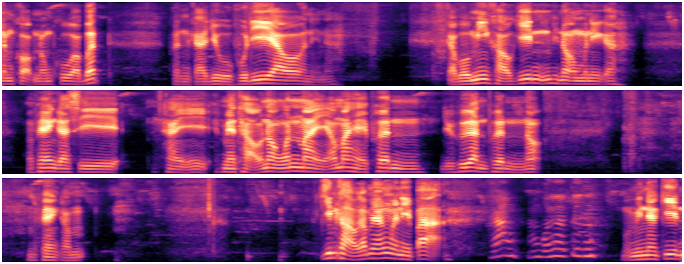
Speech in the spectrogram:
นำครอบนำครัวเบิดเพิ่นก็อยู่ผู้เดียวอันนี้นะก็บ่มีข้าวกินพี่น้องมื้อนี้ก็มาแพงก็สิให้แม่เฒ่าน้องวันใหม่เอามาให้เพิ่นอยู่เฮือนเพิ่นเนาะมาแพงก็กินข้าวกับหยังมื้อนี้ป้ายังมันบอกให้กินบ่มีแนวกิน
